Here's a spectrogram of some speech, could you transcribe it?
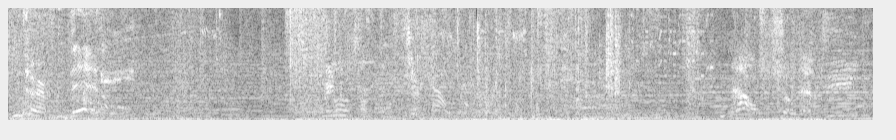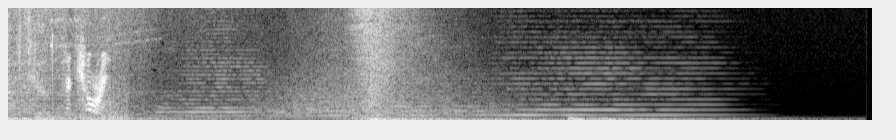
Nerf this! Out. Now show them. Securing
